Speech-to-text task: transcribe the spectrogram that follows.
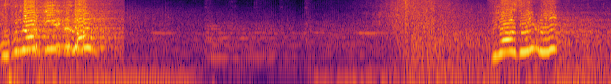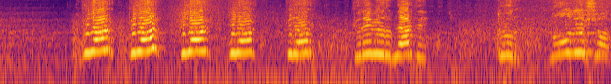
O Villar değil mi lan? Villar değil mi? Villar, Villar, Villar, Villar. Pilar göremiyorum nerede? Dur ne oluyor şu an?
